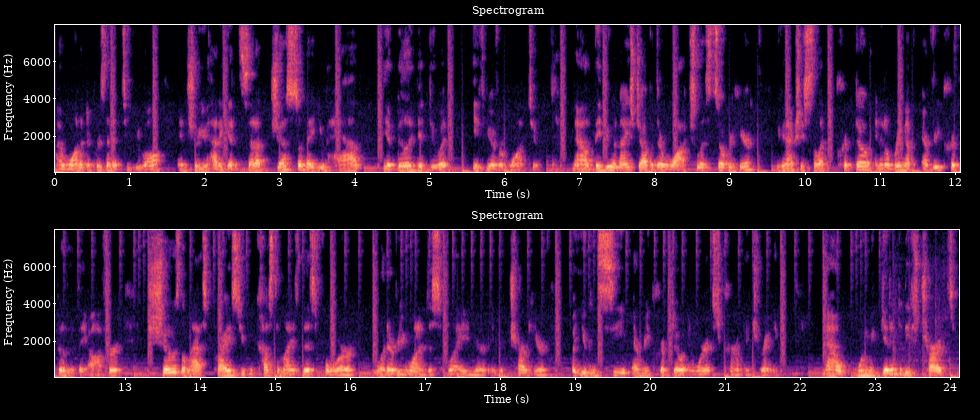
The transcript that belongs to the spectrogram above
I wanted to present it to you all and show you how to get it set up just so that you have the ability to do it if you ever want to. Now, they do a nice job with their watch lists over here. You can actually select crypto and it'll bring up every crypto that they offer, shows the last price. You can customize this for whatever you want to display in your, in your chart here, but you can see every crypto and where it's currently trading. Now, when we get into these charts,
